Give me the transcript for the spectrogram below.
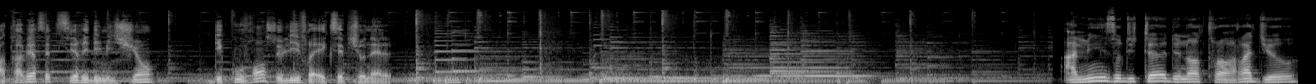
À travers cette série d'émissions, découvrons ce livre exceptionnel. Amis auditeurs de notre radio,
